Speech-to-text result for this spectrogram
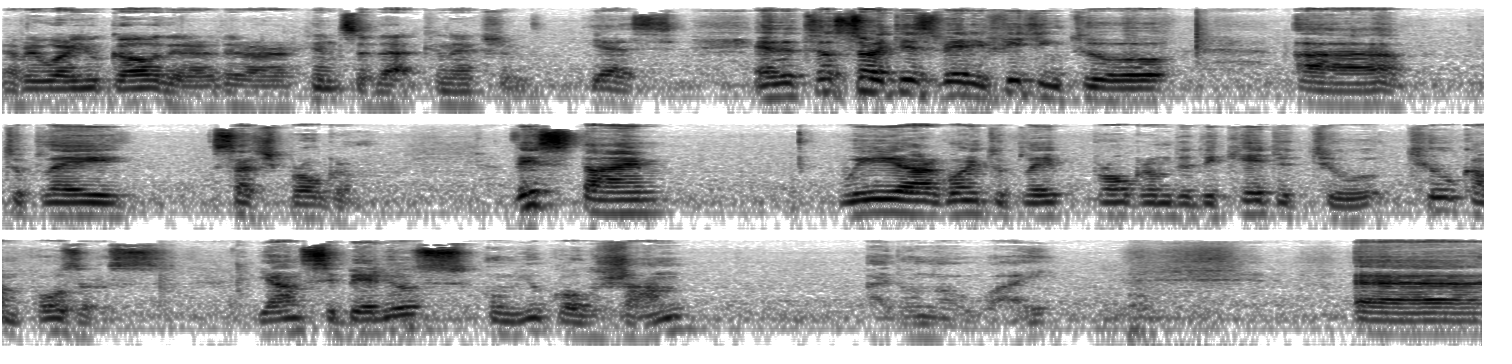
Everywhere you go there, there are hints of that connection. Yes, and so it is very fitting to uh, to play such program. This time, we are going to play program dedicated to two composers, Jan Sibelius, whom you call Jean. I don't know why. Uh,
